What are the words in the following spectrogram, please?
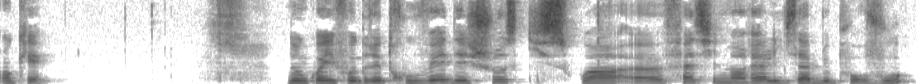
Ok. Donc ouais, il faudrait trouver des choses qui soient euh, facilement réalisables pour vous.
